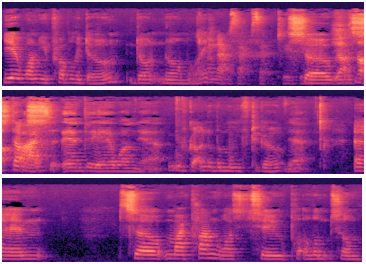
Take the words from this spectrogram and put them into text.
Year one you probably don't, don't normally. And that's accepted. So She's that's not that's quite at the end of year one yet. we've got another month to go. Yeah. Um, so my plan was to put a lump sum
